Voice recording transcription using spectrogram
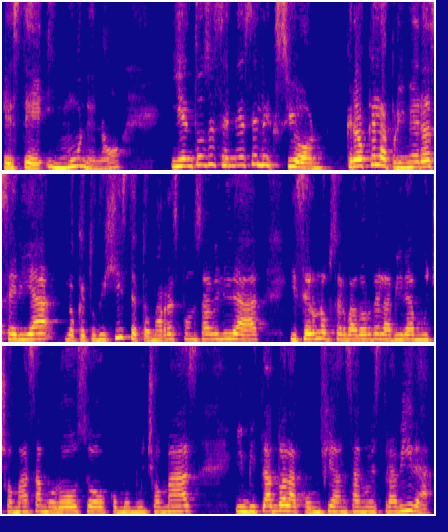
este, inmune, ¿no? Y entonces en esa elección, creo que la primera sería lo que tú dijiste, tomar responsabilidad y ser un observador de la vida mucho más amoroso, como mucho más invitando a la confianza a nuestra vida.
